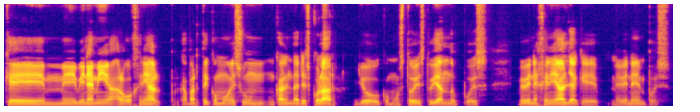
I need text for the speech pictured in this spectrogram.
que me viene a mí algo genial, porque aparte como es un, calendario escolar, yo como estoy estudiando, pues me viene genial ya que me viene pues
